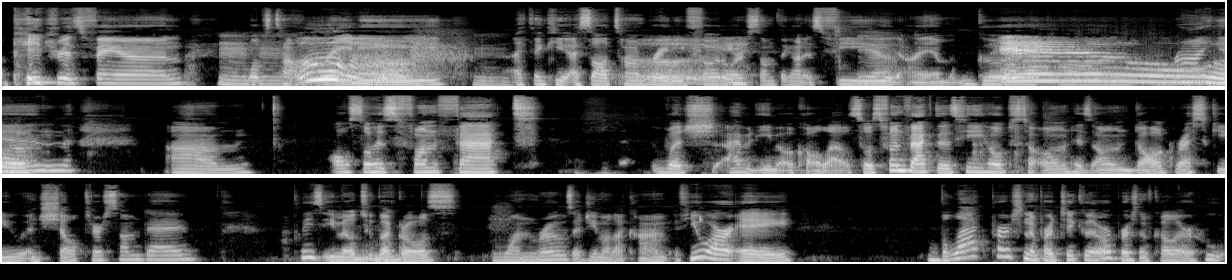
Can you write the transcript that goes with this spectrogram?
a Patriots fan, loves Mhm. Tom Ooh. Brady. I think he. I saw a Tom Brady photo or something on his feed. Yeah. I am good Ew. on Ryan. Um, also his fun fact, which I have an email call out. So his fun fact is he hopes to own his own dog rescue and shelter someday. Please email two black Mhm. girls one rose at gmail.com if you are a black person in particular or person of color who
